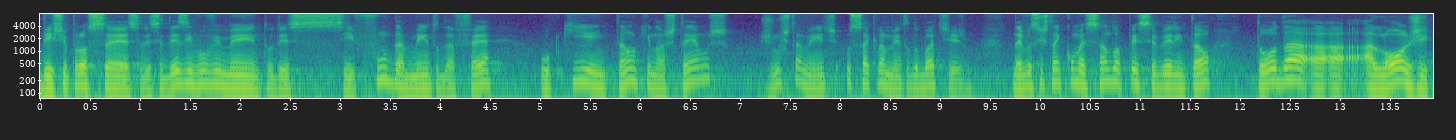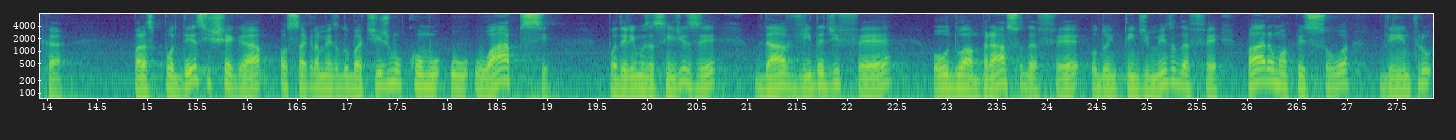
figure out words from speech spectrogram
deste processo, desse desenvolvimento, desse fundamento da fé, o que então que nós temos? Justamente o sacramento do batismo. Daí você está começando a perceber então toda a, a, a lógica para poder se chegar ao sacramento do batismo como o, o ápice, poderíamos assim dizer, da vida de fé ou do abraço da fé ou do entendimento da fé para uma pessoa dentro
